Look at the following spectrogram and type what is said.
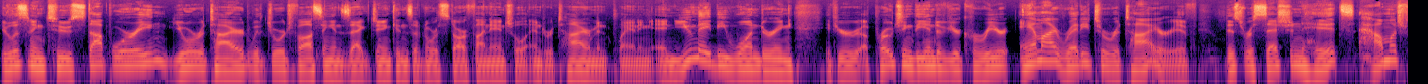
You're listening to Stop Worrying, You're Retired with George Fossing and Zach Jenkins of North Star Financial and Retirement Planning. And you may be wondering if you're approaching the end of your career, am I ready to retire? If this recession hits, how much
